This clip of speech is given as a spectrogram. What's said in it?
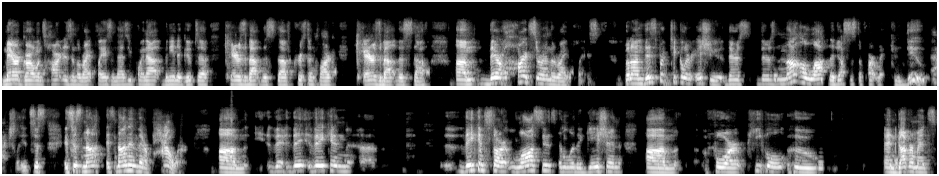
Merrick Garland's heart is in the right place. And as you point out, Vanita Gupta cares about this stuff. Kristen Clarke cares about this stuff. Um, their hearts are in the right place. But on this particular issue, there's there's not a lot the Justice Department can do. Actually, it's just it's just not it's not in their power. Um, they, they they can uh, they can start lawsuits and litigation um, for people who and governments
